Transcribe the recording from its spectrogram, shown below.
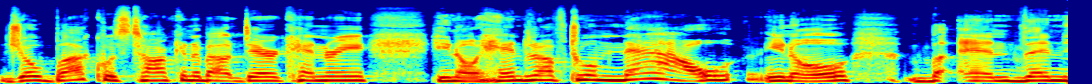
Joe Buck was talking about Derrick Henry, you know, hand it off to him now, you know, but, and then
